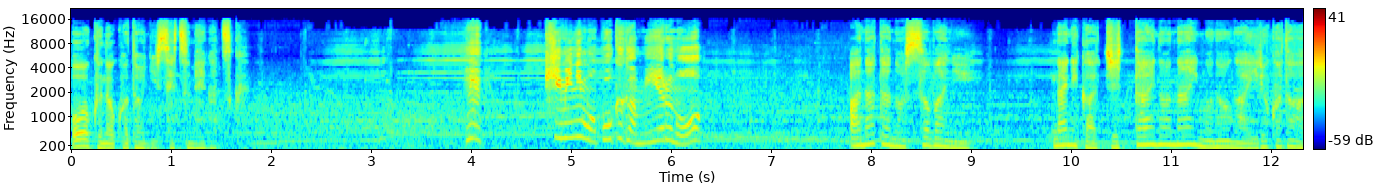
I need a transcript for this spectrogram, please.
多くのことに説明がつく。え君にも僕が見えるの？あなたのそばに何か実体のないものがいることはわ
